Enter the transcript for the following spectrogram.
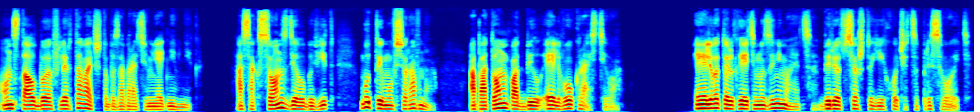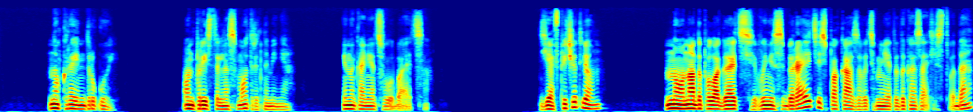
он стал бы флиртовать, чтобы забрать у меня дневник а Саксон сделал бы вид, будто ему все равно, а потом подбил Эльву украсть его. Эльва только этим и занимается, берет все, что ей хочется присвоить. Но Крейн другой. Он пристально смотрит на меня и, наконец, улыбается. Я впечатлен. Но, надо полагать, вы не собираетесь показывать мне это доказательство, да?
